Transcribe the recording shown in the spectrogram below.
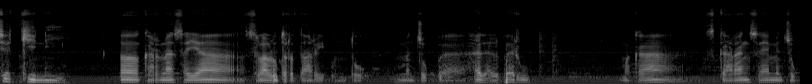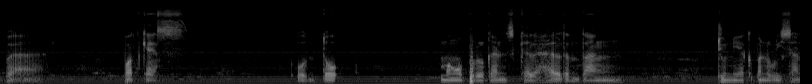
Jadi gini, uh, karena saya selalu tertarik untuk mencoba hal-hal baru, maka sekarang saya mencoba podcast untuk mengobrolkan segala hal tentang dunia kepenulisan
